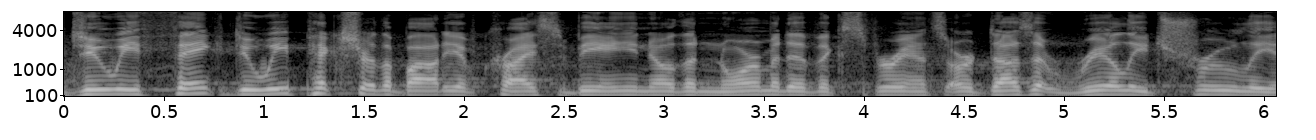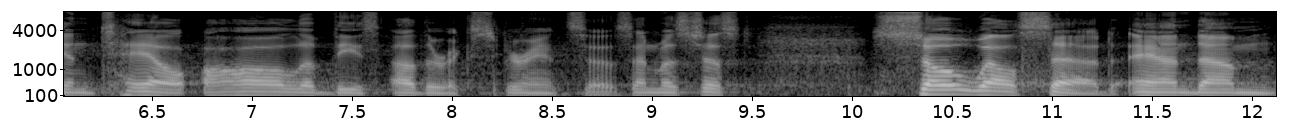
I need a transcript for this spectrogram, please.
Do we think, do we picture the body of Christ being, you know, the normative experience, or does it really truly entail all of these other experiences? And was just so well said. And, um,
